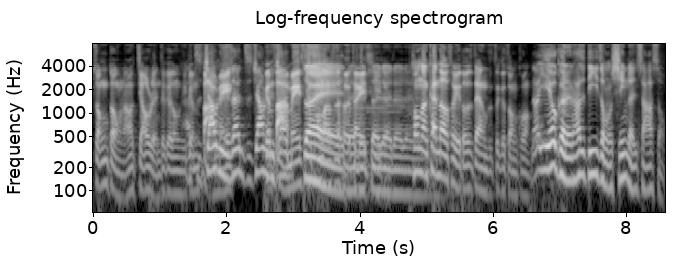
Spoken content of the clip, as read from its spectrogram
装懂，然后教人这个东西，跟啊只教女把妹生，只教女跟把，妹是通常是合在一起的。对对对对对通常看到的时候也都是这样子这个状况。那也有可能他是第一种新人杀手，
